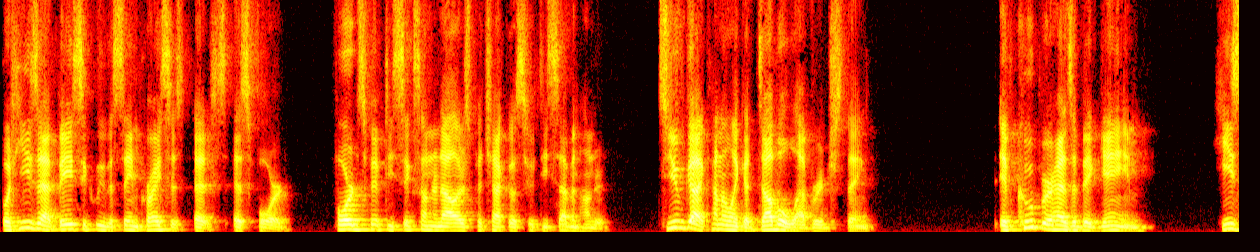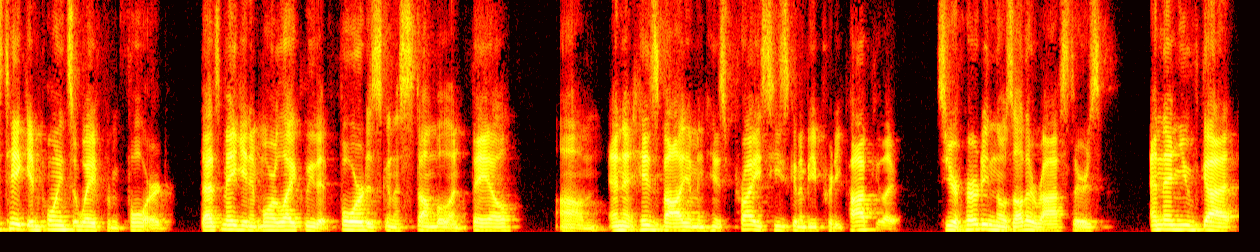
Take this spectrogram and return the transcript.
but he's at basically the same price as, as, as Ford. Ford's fifty six hundred dollars, Pacheco's fifty seven hundred. So you've got kind of like a double leverage thing if Cooper has a big game, he's taking points away from Ford. That's making it more likely that Ford is going to stumble and fail. Um, and at his volume and his price, he's going to be pretty popular. So you're hurting those other rosters. And then you've got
